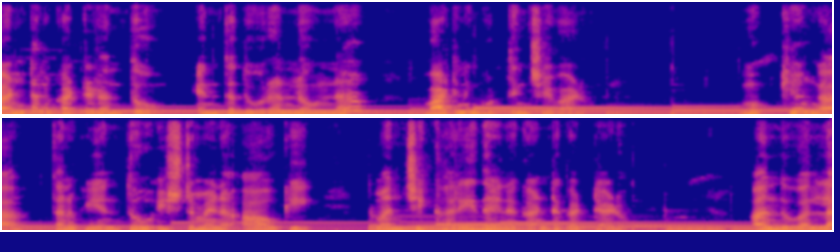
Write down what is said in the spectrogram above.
గంటలు కట్టడంతో ఎంత దూరంలో ఉన్నా వాటిని గుర్తించేవాడు. ముఖ్యంగా తనకు ఎంతో ఇష్టమైన ఆవుకి మంచి ఖరీదైన గంట కట్టాడు. అందువల్ల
